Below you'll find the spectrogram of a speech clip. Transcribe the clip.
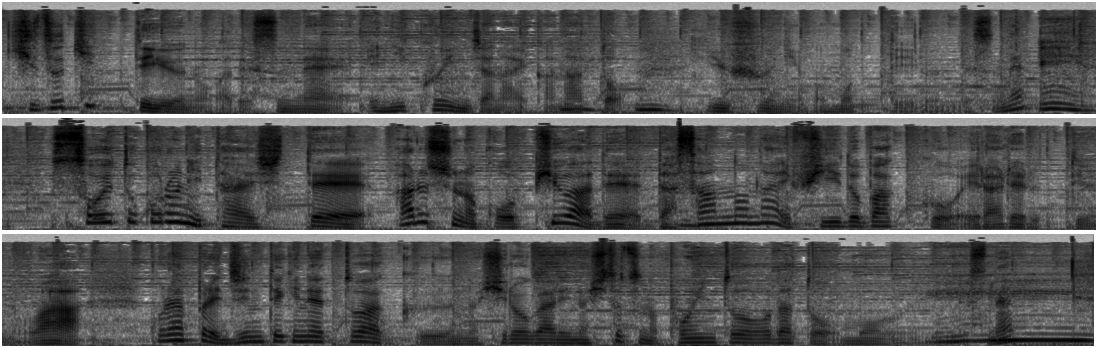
気づきっていうのがですね得にくいんじゃないかなとうんいうふうに思っているんですね。ええ。そういうところに対してある種のこうピュアで打算のないフィードバックを得られるっていうのはこれやっぱり人的ネットワークの広がりの一つのポイントだと思うんですね。ね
